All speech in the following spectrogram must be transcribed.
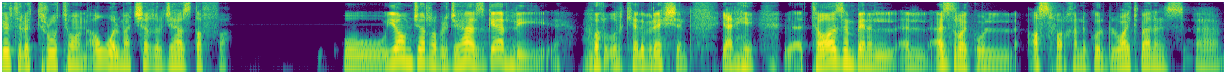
قلت له True Tone أول ما تشغل جهاز طفى. ويوم جرب الجهاز قال لي والله ال calibration يعني التوازن بين الأزرق والأصفر خلينا نقول بال white balance آه،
